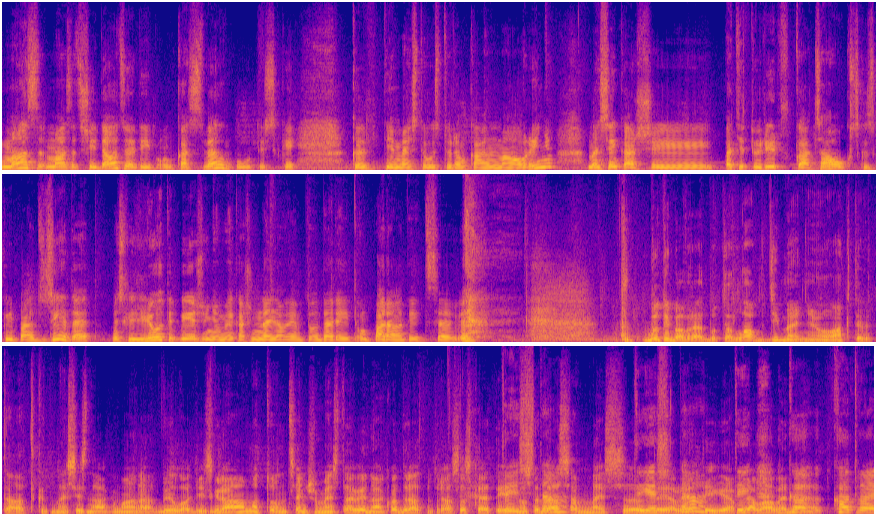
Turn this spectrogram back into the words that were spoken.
maza, maza šī daudzveidība. Un kas vēl būtiski, kad ja mēs to uzturam kā mauriņu, mēs vienkārši, pat ja tur ir kāds augs, kas gribētu ziedēt, mēs ļoti bieži viņam vienkārši neļaujam to darīt un parādīt sevi. būtībā varētu būt tāda laba ģimeņu aktivitāte, kad mēs iznākam ārā ar bioloģijas grāmatu un cenšamies tā vienā kvadrātmetrā saskaitīt. Tieši nu, tad tā. esam mēs uh, Tieši tajā tā. vērtīgajā pļavā vai ka, ne. Kaut vai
